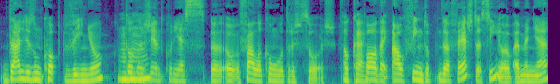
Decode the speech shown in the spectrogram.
dá-lhes um copo de vinho, uhum. toda a gente conhece, uh, fala com outras pessoas. Okay. Podem, ao fim do, da festa, sim, amanhã,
